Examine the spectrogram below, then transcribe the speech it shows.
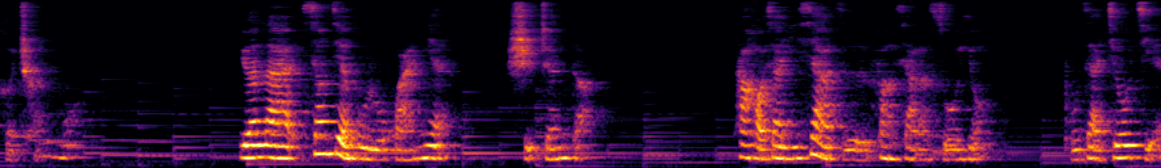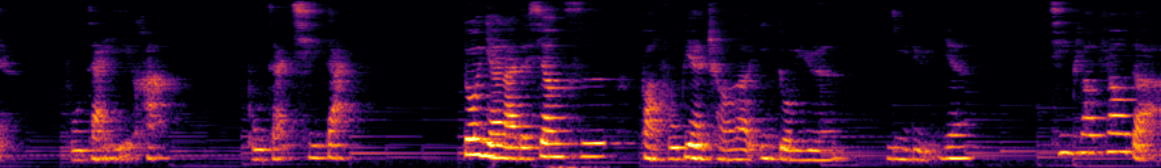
和沉默。原来相见不如怀念是真的。他好像一下子放下了所有，不再纠结，不再遗憾，不再期待。多年来的相思，仿佛变成了一朵云，一缕烟，轻飘飘的，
